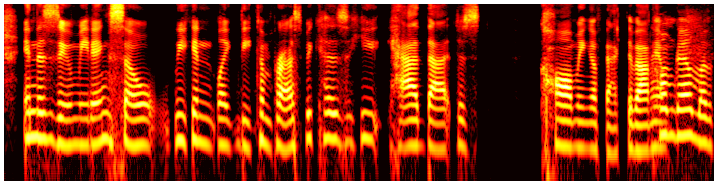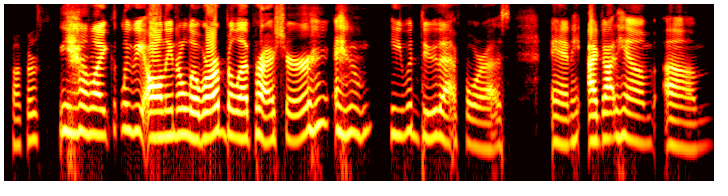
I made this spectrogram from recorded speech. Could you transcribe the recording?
in this Zoom meeting, so we can like decompress?" Because he had that just calming effect about him. Calm down, motherfuckers. Yeah, like we all need to lower our blood pressure, and he would do that for us. And I got him. Um,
